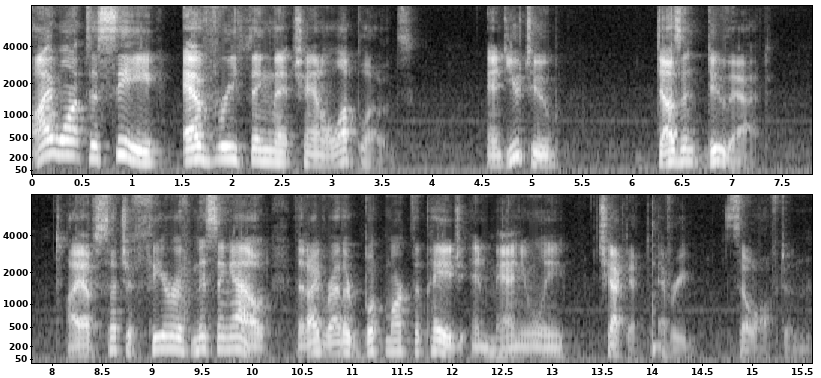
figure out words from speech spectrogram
I want to see everything that channel uploads. And YouTube doesn't do that. I have such a fear of missing out that I'd rather bookmark the page and manually check it every so often.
